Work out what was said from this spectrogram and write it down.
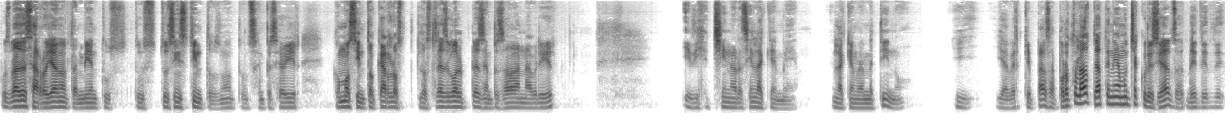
pues vas desarrollando también tus, tus, tus, instintos, ¿no? Entonces empecé a oír cómo sin tocar los, los tres golpes empezaban a abrir. Y dije, chino, ahora sí en la que me, en la que me metí, ¿no? Y, y a ver qué pasa. Por otro lado, ya tenía mucha curiosidad de, de, de,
